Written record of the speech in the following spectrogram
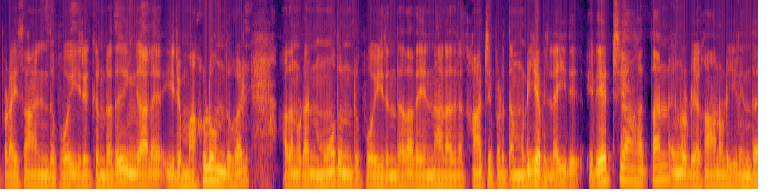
புடை சாய்ந்து போய் இருக்கின்றது. இங்கால இரு மகளுந்துகள் அதனுடன் மோதுண்டு போயிருந்தது. அதை என்னால் அதில் காட்சிப்படுத்த முடியவில்லை. இது எதேற்றியாகத்தான் எங்களுடைய காணொளியில் இந்த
